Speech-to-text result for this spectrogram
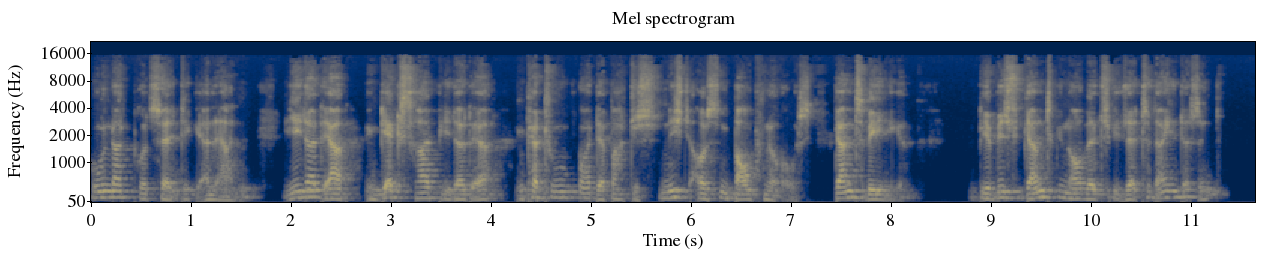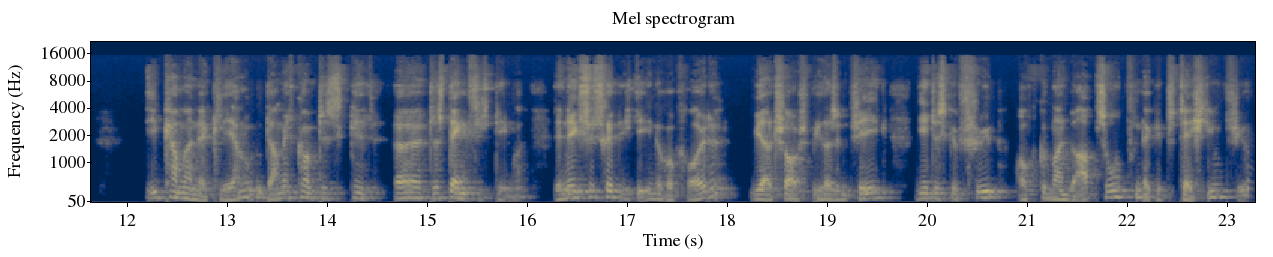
hundertprozentig erlernen. Jeder, der ein Gag schreibt, jeder, der ein Cartoon macht, der macht es nicht aus dem Bauch nur aus. Ganz wenige. Wir wissen ganz genau, welche Gesetze dahinter sind die kann man erklären und damit kommt das, äh, das Denksystem. Der nächste Schritt ist die innere Freude. Wir als Schauspieler sind fähig, jedes Gefühl auf Kommando abzurufen. Da gibt es Techniken für.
